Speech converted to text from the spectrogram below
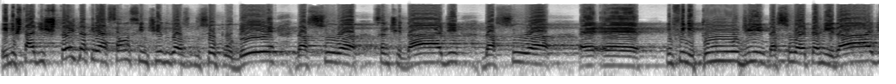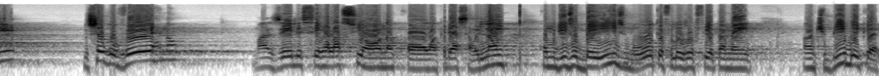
Ele está distante da criação no sentido do seu poder, da sua santidade, da sua é, é, infinitude, da sua eternidade, do seu governo, mas ele se relaciona com a criação. Ele não, como diz o deísmo, outra filosofia também antibíblica,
